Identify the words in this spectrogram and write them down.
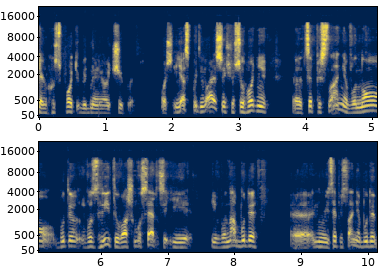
як Господь від неї очікує. Ось і я сподіваюся, що сьогодні це післання воно буде возгріти у вашому серці, і, і вона буде. Е, ну і це післання буде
